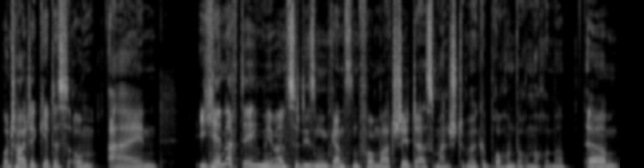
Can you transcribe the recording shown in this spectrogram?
und heute geht es um ein, je nachdem, wie man zu diesem ganzen Format steht, da ist meine Stimme gebrochen, warum auch immer, ähm,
